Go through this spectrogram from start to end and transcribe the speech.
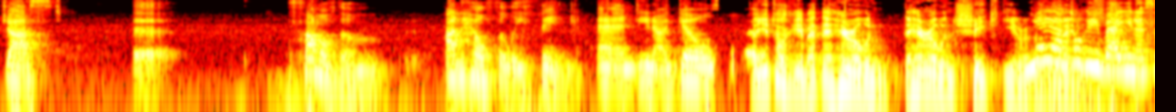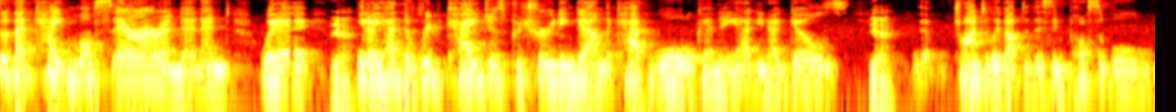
just uh, some of them unhealthily thin, and you know, girls. Are you talking about the heroin, the heroin chic era? Yeah, I'm 80s? talking about you know sort of that Kate Moss era, and and and where Yeah. you know you had the rib cages protruding down the catwalk, and you had you know girls Yeah. trying to live up to this impossible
